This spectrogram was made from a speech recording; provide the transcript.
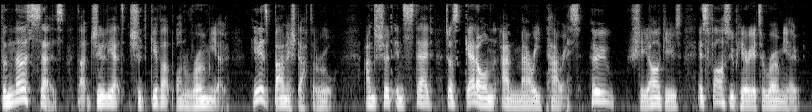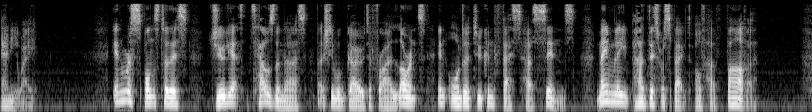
The nurse says that Juliet should give up on Romeo, he is banished after all, and should instead just get on and marry Paris, who, she argues, is far superior to Romeo anyway. In response to this, Juliet tells the nurse that she will go to Friar Lawrence in order to confess her sins, namely her disrespect of her father.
